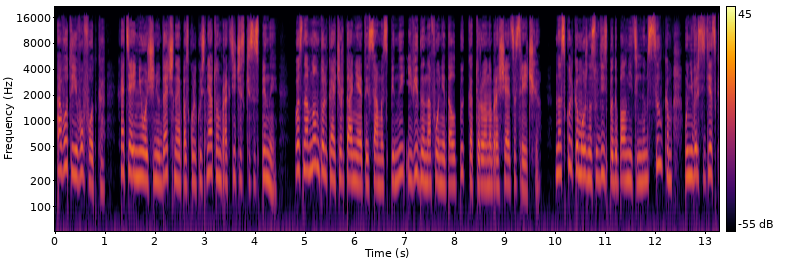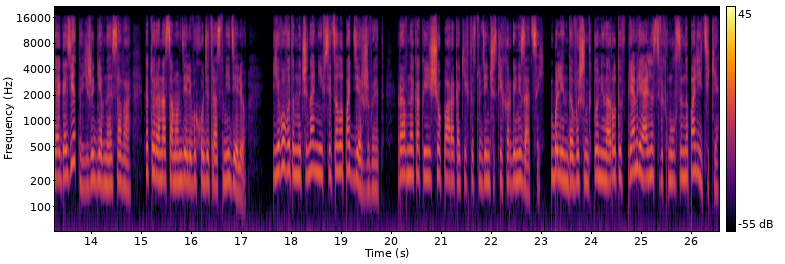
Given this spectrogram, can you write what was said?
А вот и его фотка, хотя и не очень удачная, поскольку снят он практически со спины. В основном только очертания этой самой спины и видно на фоне толпы, к которой он обращается с речью. Насколько можно судить по дополнительным ссылкам, университетская газета «Ежедневная сова», которая на самом деле выходит раз в неделю, его в этом начинании всецело поддерживает, равно как и еще пара каких-то студенческих организаций. Блин, да в Вашингтоне народ и впрямь реально свихнулся на политике.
